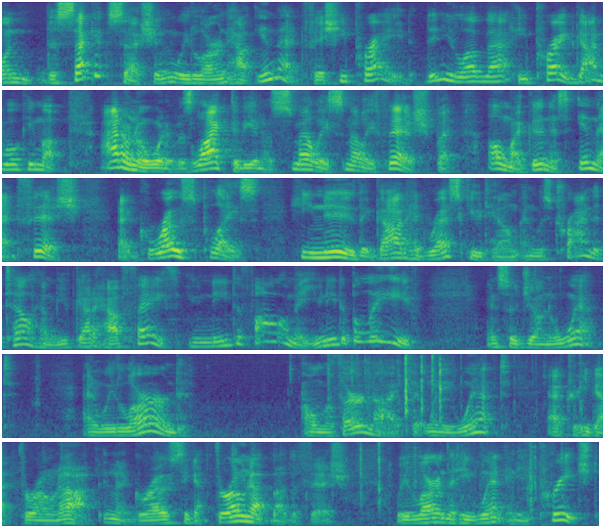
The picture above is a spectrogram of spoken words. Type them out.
On the second session, we learned how in that fish he prayed. Didn't you love that? He prayed. God woke him up. I don't know what it was like to be in a smelly, smelly fish, but oh my goodness, in that fish, that gross place, he knew that God had rescued him and was trying to tell him, You've got to have faith. You need to follow me. You need to believe. And so Jonah went. And we learned on the third night that when he went, after he got thrown up, isn't that gross? He got thrown up by the fish. We learned that he went and he preached,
